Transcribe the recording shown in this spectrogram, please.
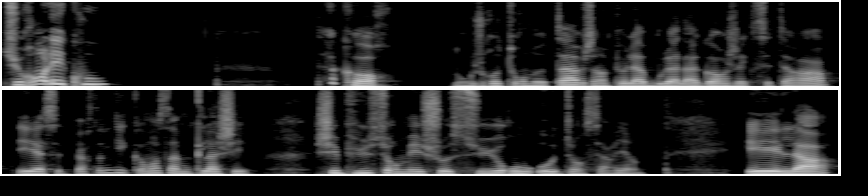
Tu rends les coups. D'accord. Donc je retourne au taf, j'ai un peu la boule à la gorge, etc. Et il y a cette personne qui commence à me clasher. Je sais plus, sur mes chaussures ou autre, j'en sais rien. Et là,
